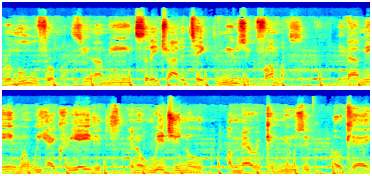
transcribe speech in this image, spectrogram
removed from us, you know what I mean? So they tried to take the music from us, you know what I mean? When we had created an original American music, okay?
